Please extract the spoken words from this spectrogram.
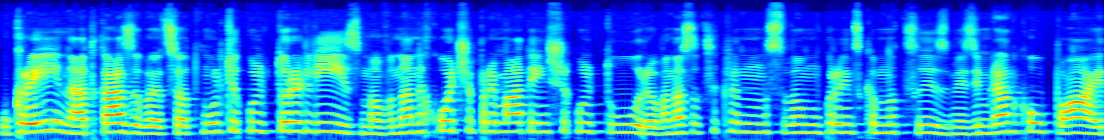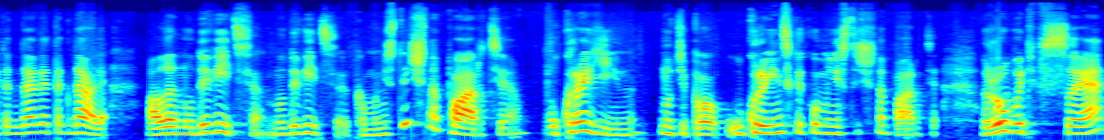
Україна відказується від мультикультуралізму, вона не хоче приймати інші культури, вона зациклена на своєму українському нацизмі, землянка УПА і так далі. І так далі. Але ну дивіться, ну дивіться, комуністична партія України, ну типу Українська комуністична партія, робить все,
